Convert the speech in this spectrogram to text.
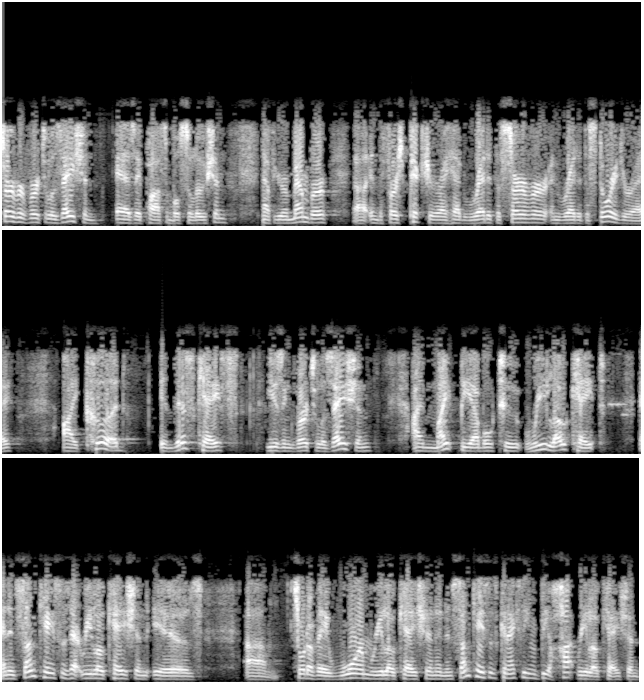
server virtualization as a possible solution. Now, if you remember, uh, in the first picture, I had red at the server and red at the storage array. I could in this case, using virtualization, I might be able to relocate, and in some cases that relocation is um, sort of a warm relocation, and in some cases can actually even be a hot relocation.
